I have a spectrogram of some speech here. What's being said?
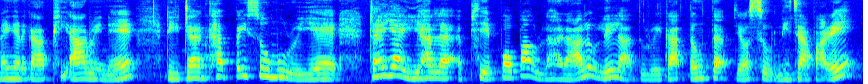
နိုင်ငံတကာ PR တွေနဲ့ဒီဒဏ်ခတ်ပိတ်ဆို့မှုတွေရဲ့ဓာတ်ရိုက်ရလဒ်အဖြစ်ပေါ်ပေါက်လာတာလို့လေ့လာသူတွေကသုံးသပ်ပြောဆိုနေကြပါတယ်။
